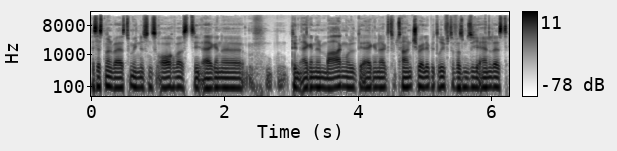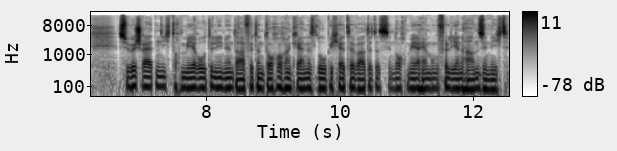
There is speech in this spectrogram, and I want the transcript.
Das heißt, man weiß zumindest auch, was die eigene, den eigenen Magen oder die eigene Akzeptanzschwelle betrifft, auf was man sich einlässt. Sie überschreiten nicht noch mehr rote Linien, dafür dann doch auch ein kleines Lob. Ich hätte erwartet, dass sie noch mehr Hemmung verlieren, haben sie nicht.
